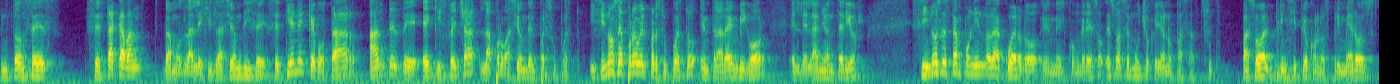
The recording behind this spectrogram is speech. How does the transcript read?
Entonces, se está acabando, vamos, la legislación dice, se tiene que votar antes de X fecha la aprobación del presupuesto. Y si no se aprueba el presupuesto, entrará en vigor el del año anterior. Si no se están poniendo de acuerdo en el Congreso, eso hace mucho que ya no pasa. Su- pasó al principio con los primeros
